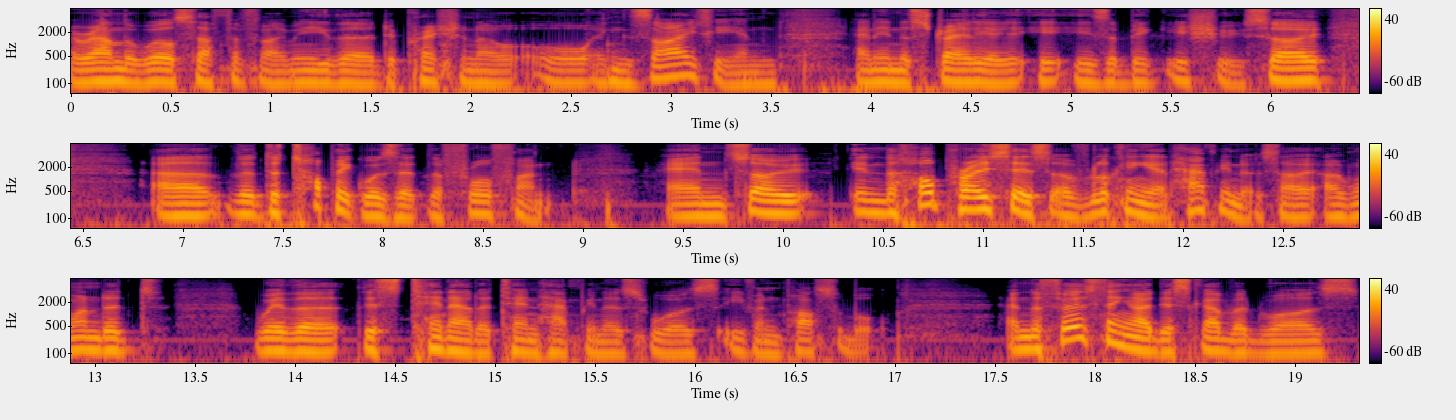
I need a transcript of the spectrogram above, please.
around the world suffer from either depression or, or anxiety, and and in Australia it is a big issue. So, uh, the the topic was at the forefront, and so in the whole process of looking at happiness, I, I wondered whether this 10 out of 10 happiness was even possible. And the first thing I discovered was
